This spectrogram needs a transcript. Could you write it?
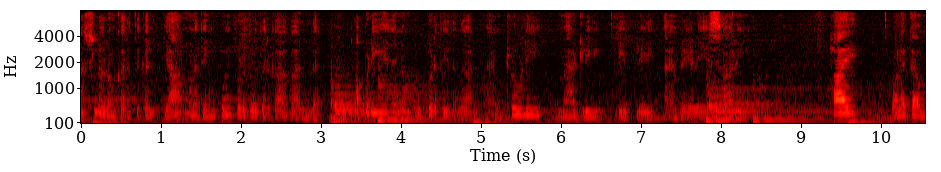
பாட்காஸ்டில் வரும் கருத்துக்கள் யார் மனதையும் புண்படுத்துவதற்காக அல்ல. அப்படி ஏதேனும் புண்படுத்தி இருந்தால் I am truly madly deeply I am really sorry hi வணக்கம்.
